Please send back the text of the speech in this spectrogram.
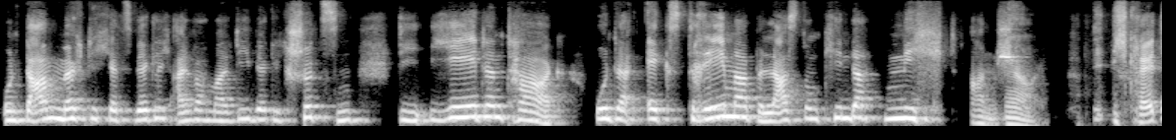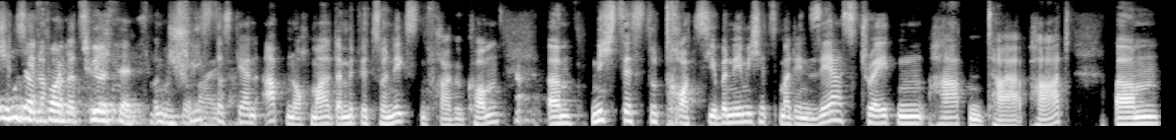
Und da möchte ich jetzt wirklich einfach mal die wirklich schützen, die jeden Tag unter extremer Belastung Kinder nicht anschauen. Ja. Ich grätsche jetzt hier nochmal dazwischen und, und schließe so das gern ab nochmal, damit wir zur nächsten Frage kommen. Ja. Ähm, nichtsdestotrotz, hier übernehme ich jetzt mal den sehr straighten, harten Part. Ähm,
